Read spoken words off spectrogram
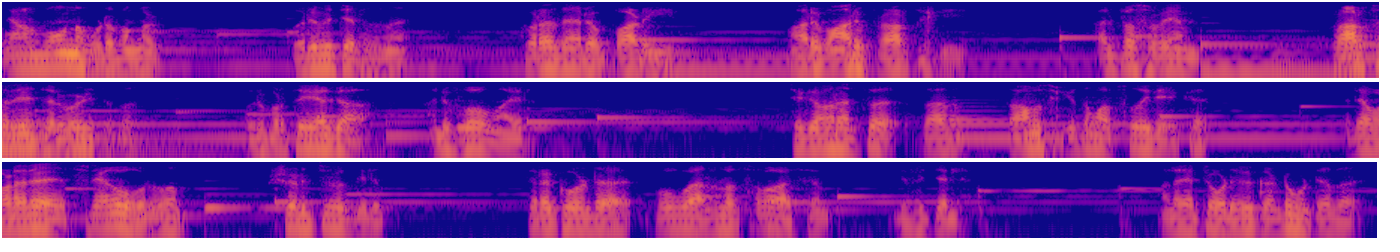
ഞങ്ങൾ മൂന്ന് കുടുംബങ്ങൾ ഒരുമിച്ചിരുന്ന് കുറേ നേരം പാടുകയും മാറി മാറി പ്രാർത്ഥിക്കുകയും അല്പസമയം പ്രാർത്ഥനയെ ചെലവഴിച്ചത് ഒരു പ്രത്യേക അനുഭവമായിരുന്നു. ചികമനത്ത് താൻ താമസിക്കുന്ന വസതിയിലേക്ക് എന്നെ വളരെ സ്നേഹപൂർവം ക്ഷണിച്ചുവെങ്കിലും തിരക്കുകൊണ്ട് പോകുവാനുള്ള സവകാശം ലഭിച്ചില്ല. ഞങ്ങൾ ഏറ്റവും ഒടുവിൽ കണ്ടുമുട്ടിയത്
